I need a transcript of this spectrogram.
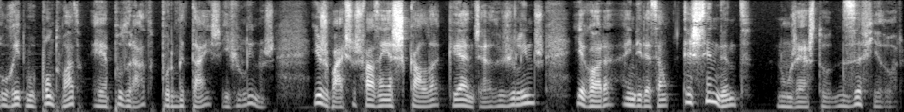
O ritmo pontuado é apoderado por metais e violinos, e os baixos fazem a escala que antes era dos violinos e agora em direção ascendente, num gesto desafiador.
